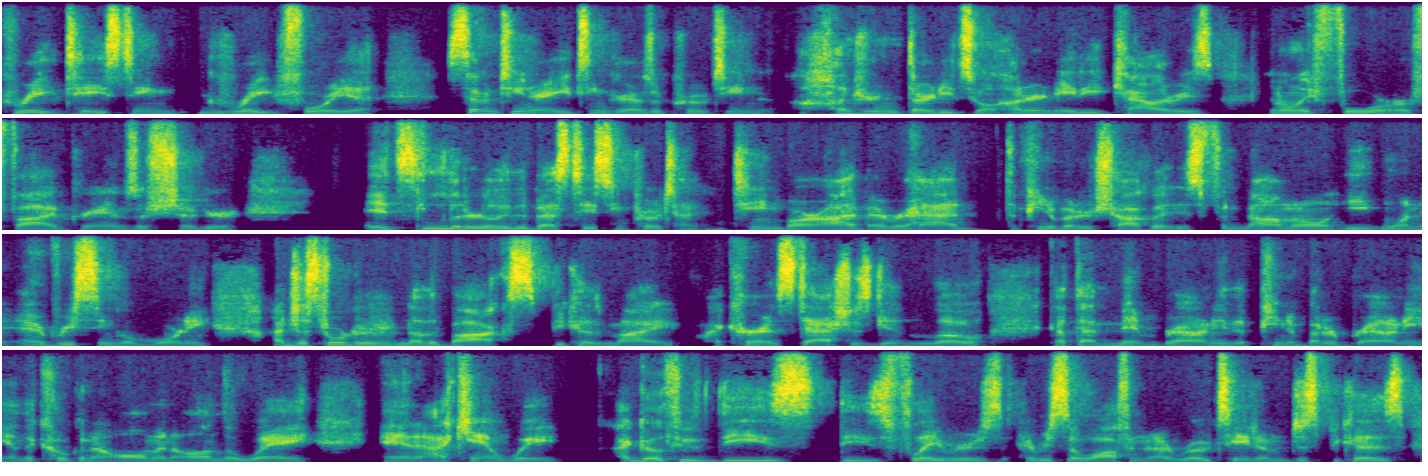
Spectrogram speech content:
great tasting, great for you. 17 or 18 grams of protein, 130 to 180 calories, and only four or five grams of sugar. It's literally the best tasting protein bar I've ever had. The peanut butter chocolate is phenomenal. Eat one every single morning. I just ordered another box because my my current stash is getting low. Got that mint brownie, the peanut butter brownie, and the coconut almond on the way, and I can't wait. I go through these these flavors every so often, and I rotate them just because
